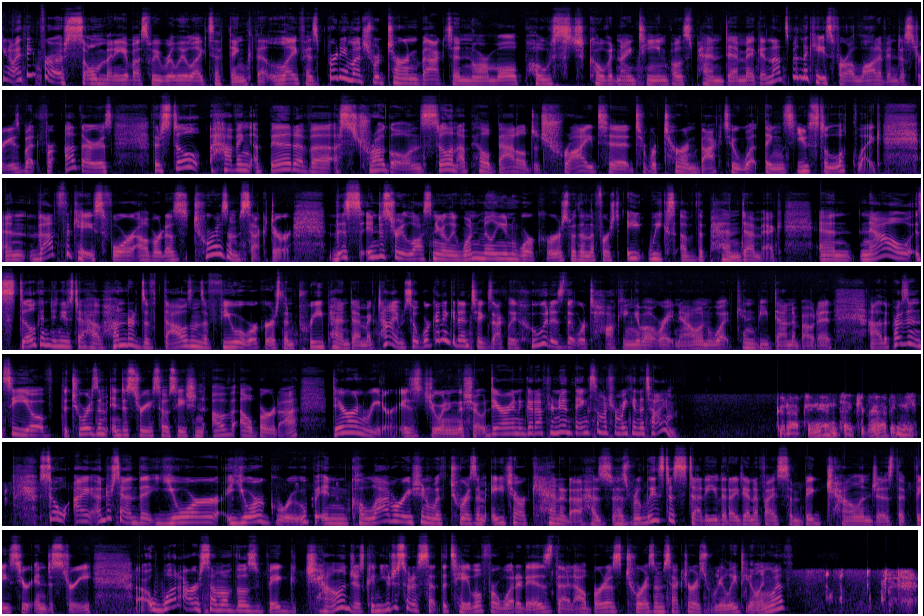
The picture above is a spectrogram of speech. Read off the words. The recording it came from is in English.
You know, I think for so many of us, we really like to think that life has pretty much returned back to normal post COVID 19, post pandemic. And that's been the case for a lot of industries. But for others, they're still having a bit of a, a, struggle and still an uphill battle to try to, to return back to what things used to look like. And that's the case for Alberta's tourism sector. This industry lost nearly 1 million workers within the first eight weeks of the pandemic. And now it still continues to have hundreds of thousands of fewer workers than pre pandemic times. So we're going to get into exactly who it is that we're talking about right now and what can be done about it. Uh, the president and CEO of the Tourism Industry Association of Alberta, Darren Reeder, is joining the show. Darren, good afternoon. Thanks so much for making the time. Good afternoon. Thank you for having me. So I understand that your your group, in collaboration with Tourism HR Canada, has has released a study that identifies some big challenges that face your industry. Uh, what are some of those big challenges? Can you just sort of set the table for what it is that Alberta's tourism sector is really dealing with?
